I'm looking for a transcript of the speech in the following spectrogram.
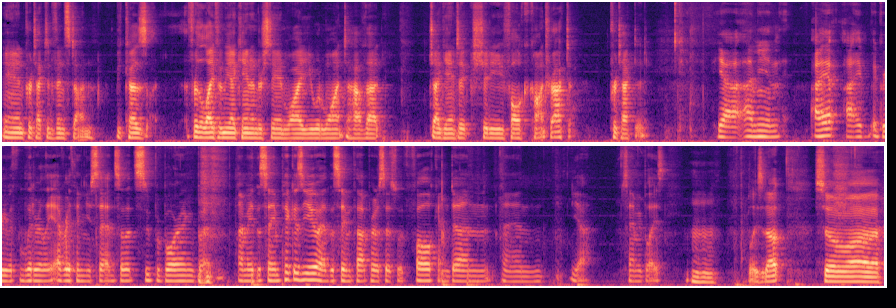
and protected Vince Dunn because for the life of me, I can't understand why you would want to have that gigantic, shitty Faulk contract protected. Yeah, I mean, I I agree with literally everything you said, so that's super boring. But I made the same pick as you. I had the same thought process with Faulk and Dunn, and yeah, Sammy Blaze. Mm-hmm. Blaze it up. So uh,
